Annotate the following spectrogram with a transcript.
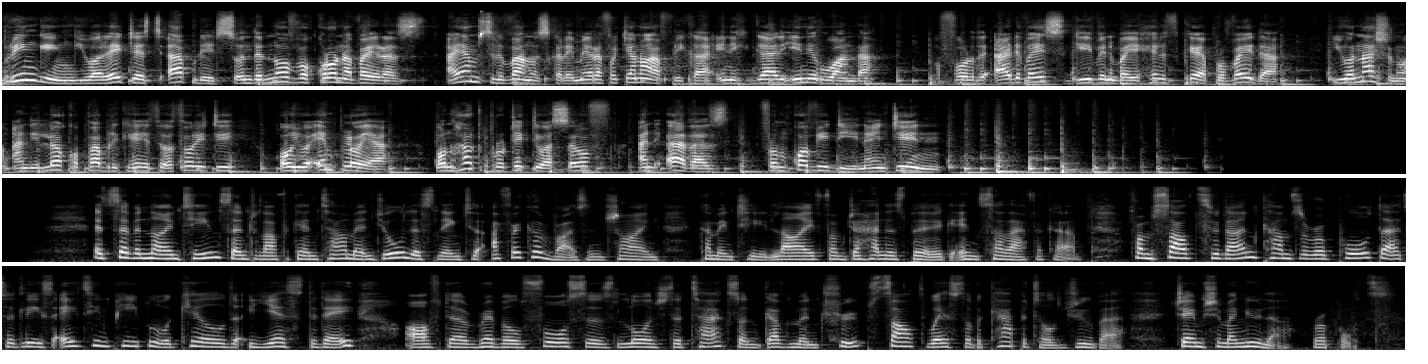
Bringing your latest updates on the novel coronavirus, I am Silvanos Kalemera for Channel Africa in Kigali, in Rwanda. For the advice given by a healthcare provider, your national and local public health authority, or your employer on how to protect yourself and others from COVID 19. It's 7.19 Central African time and you're listening to Africa Rise and Shine, coming to you live from Johannesburg in South Africa. From South Sudan comes a report that at least 18 people were killed yesterday after rebel forces launched attacks on government troops southwest of the capital, Juba. James Shimanyula reports.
